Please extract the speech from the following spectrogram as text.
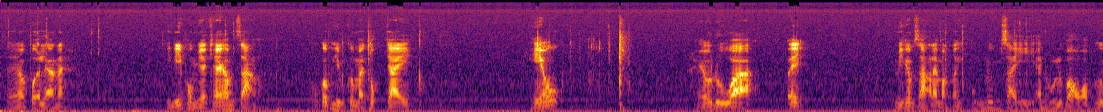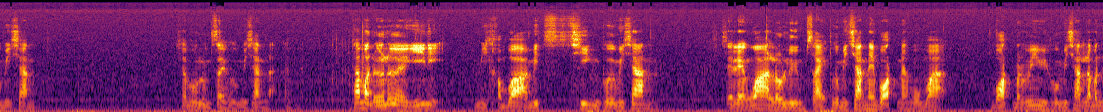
แสดงว่าเปิดแล้วนะ ทีนี้ผมอยากใช้คำสั่ง ผมก็พิมพ์ขึ้นมาตกใจ help help ดูว่า เอ้ย มีคำสั่งอะไรบ้าง เอ้ย ผมลืมใส่อนุหรือเปล่าว่า permission ใช่ผมลืมใส่ permission นะถ้ามันเออร์เลอร์อย่างนี้นี่ มีคำว่า missing permission แสดงว่าเราลืมใส่ permission ให้บอทนะผมว่า บอทมันไม่มี permission แล้วมัน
